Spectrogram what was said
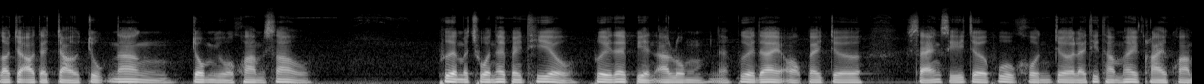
เราจะเอาแต่เจ้าจุกนั่งจมอยู่กับความเศร้า เพื่อนมาชวนให้ไปเที่ยว เพื่อได้เปลี่ยนอารมณ์นะเพื่อได้ออกไปเจอแสงสีเจอผู้คนเจออะไรที่ทำให้คลายความ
